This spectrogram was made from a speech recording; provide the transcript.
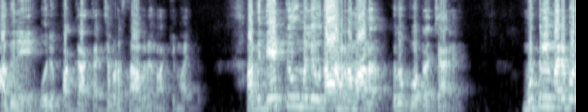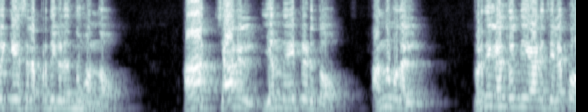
അതിനെ ഒരു പക്ക കച്ചവട സ്ഥാപനമാക്കി മാറ്റും. അതിന്റെ ഏറ്റവും വലിയ ഉദാഹരണമാണ് റിപ്പോർട്ടർ ചാനൽ മുട്ടിൽ മരമുറി കേസിലെ പ്രതികൾ എന്നു വന്നോ ആ ചാനൽ എന്ന് ഏറ്റെടുത്തോ അന്നു മുതൽ പ്രതികൾ തന്നെയാണ് ചിലപ്പോ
